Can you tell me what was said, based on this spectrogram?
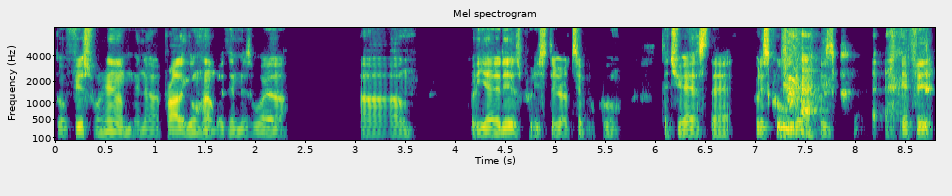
go fish with him and uh, probably go hunt with him as well. Um, but yeah, it is pretty stereotypical that you asked that. But it's cool though, if it.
